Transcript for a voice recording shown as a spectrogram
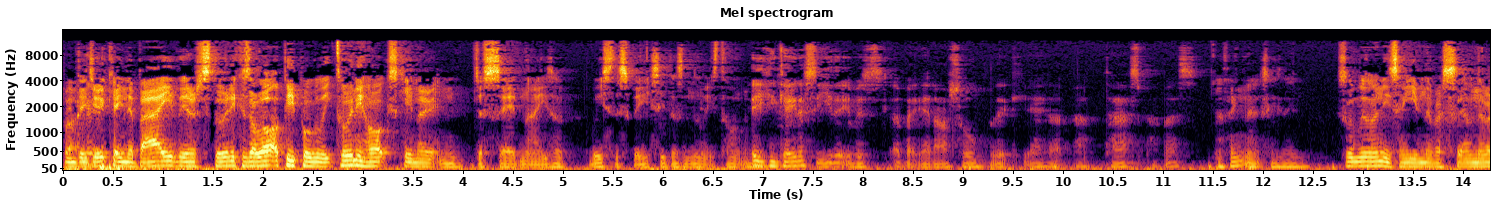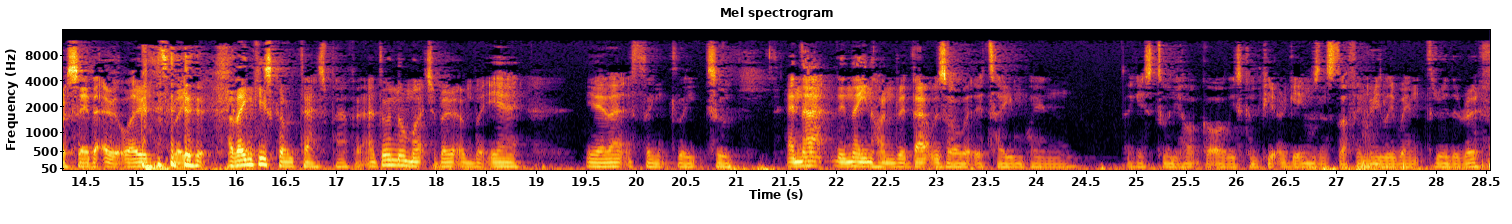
And did you kind of buy their story? Because a lot of people, like Tony Hawks, came out and just said, "Nah, he's a waste of space. He doesn't know what he's talking about." You can kind of see that he was a bit of an arsehole. Like, yeah, that, task, Pappas. I think that's his name. So the only thing you've never said, I've never said it out loud. Like, I think he's called Task Papa. I don't know much about him, but yeah, yeah, that I think like so. And that the 900, that was all at the time when I guess Tony Hawk got all these computer games and stuff and really went through the roof.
